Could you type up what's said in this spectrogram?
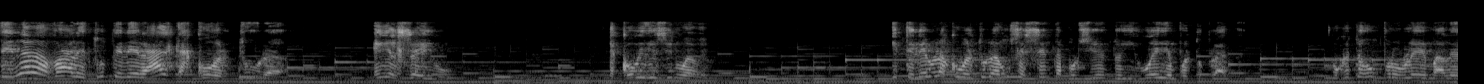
De nada vale tú tener alta cobertura en el Facebook de COVID-19 y tener una cobertura de un 60% en Higüey en Puerto Plata. Porque esto es un problema de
